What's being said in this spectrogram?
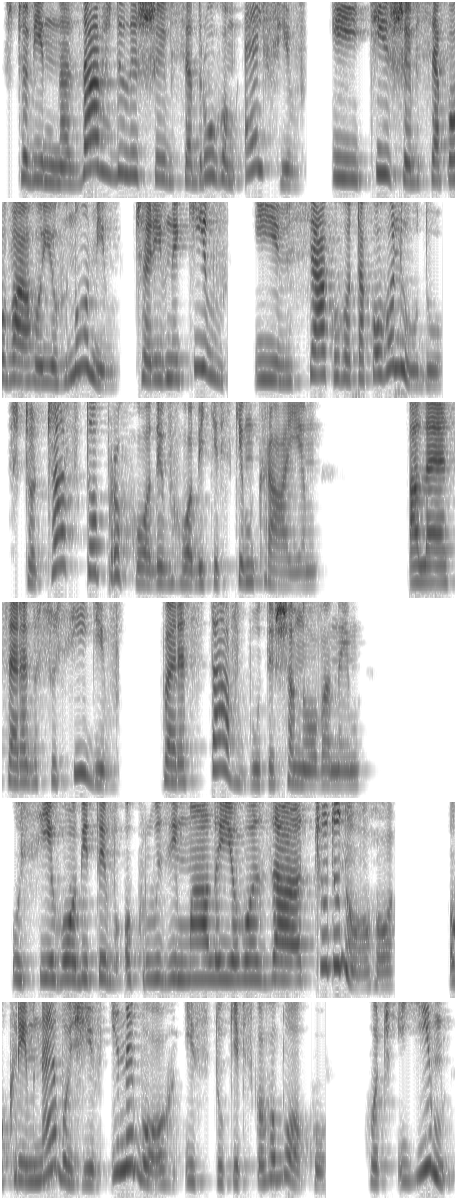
що він назавжди лишився другом ельфів і тішився повагою гномів, чарівників і всякого такого люду, що часто проходив гобітівським краєм. Але серед сусідів перестав бути шанованим. Усі гобіти в окрузі мали його за чудного, окрім небожів і небог із Стуківського боку, хоч і їм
